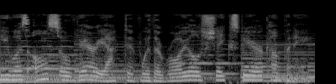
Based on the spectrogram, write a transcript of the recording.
He was also very active with the Royal Shakespeare Company.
